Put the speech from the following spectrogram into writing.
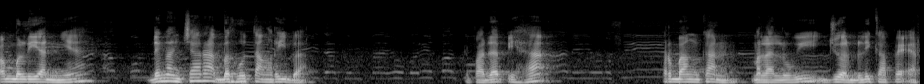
pembeliannya dengan cara berhutang riba kepada pihak perbankan melalui jual beli KPR,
